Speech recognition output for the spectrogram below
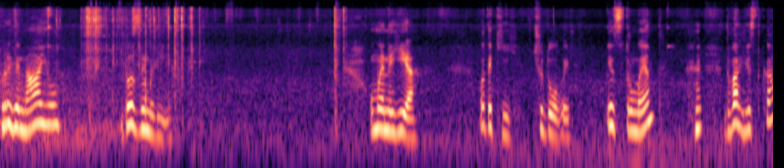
пригинаю до землі. У мене є отакий чудовий інструмент, два гвіздка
